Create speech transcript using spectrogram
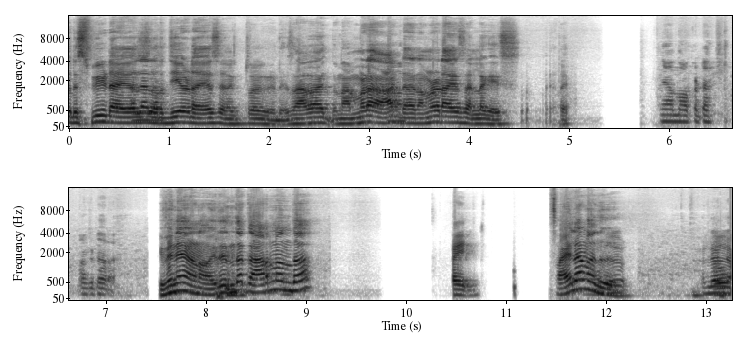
crispy Dios Sergio Dios electro സാധാ നമ്മുടെ ആ നമ്മുടെ ഡയോസ് അല്ല കേസ് ഞാൻ നോക്കട്ടെ നോക്കട്ടെ ഇവനെയാണോ? ഇത് എന്താ കാരണം എന്താ? ഫൈൻ. ഫയലാണോ ഇത്? അല്ല അല്ല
